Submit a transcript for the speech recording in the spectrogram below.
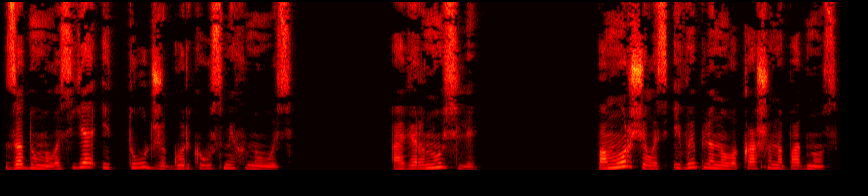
Задумалась я и тут же горько усмехнулась. А вернусь ли? Поморщилась и выплюнула кашу на поднос.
